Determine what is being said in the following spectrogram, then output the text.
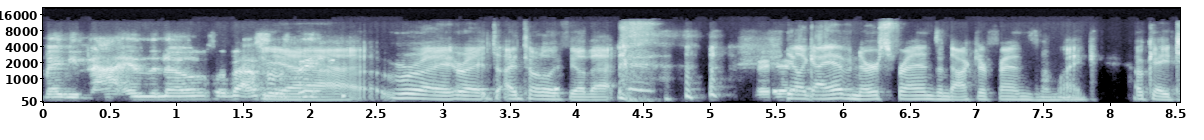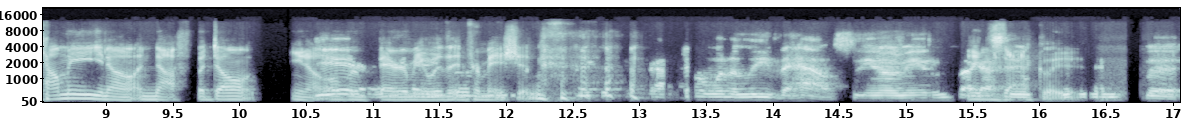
maybe not in the know about something. yeah, right, right. I totally feel that. yeah, like I have nurse friends and doctor friends, and I'm like, okay, tell me, you know, enough, but don't, you know, Yeah, overbear me with information. I don't want to leave the house. You know what I mean? Like I exactly. but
